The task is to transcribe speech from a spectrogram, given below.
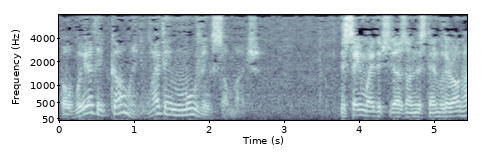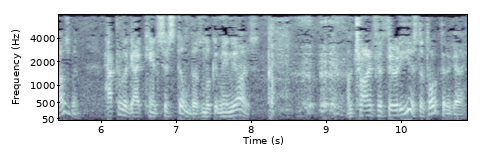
But where are they going? Why are they moving so much? The same way that she doesn't understand with her own husband. How come the guy can't sit still and doesn't look at me in the eyes? I'm trying for 30 years to talk to the guy.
